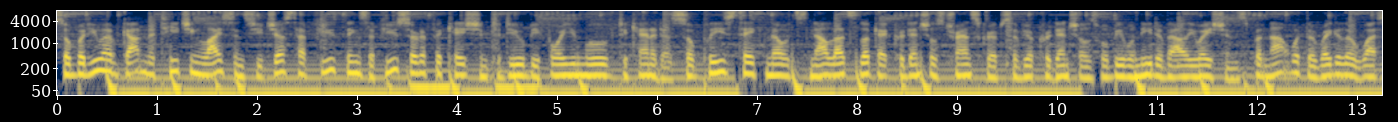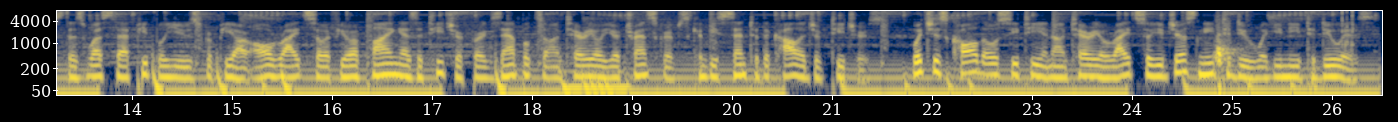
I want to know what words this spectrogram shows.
So, but you have gotten a teaching license, you just have few things, a few certification to do before you move to Canada. So please take notes. Now let's look at credentials. Transcripts of your credentials will be will need evaluations, but not with the regular WES as WES that people use for PR. Alright, so if you're applying as a teacher, for example, to Ontario, your transcripts can be sent to the College of Teachers, which is called OCT in Ontario, right? So you just need to do what you need to do is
